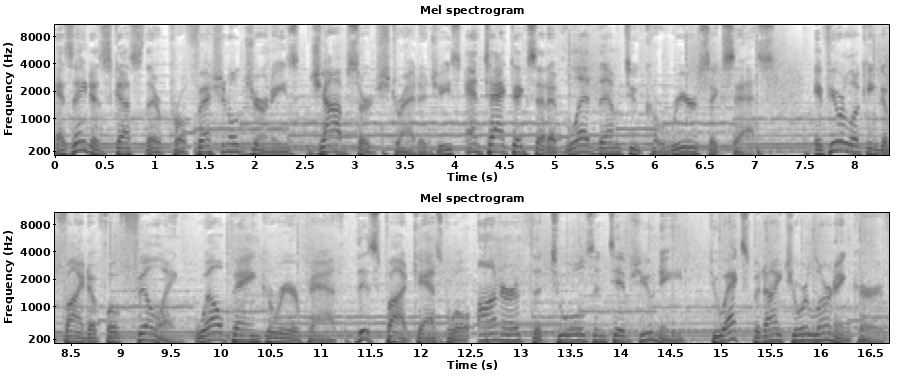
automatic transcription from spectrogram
as they discuss their professional journeys, job search strategies, and tactics that have led them to career success. If you're looking to find a fulfilling, well paying career path, this podcast will unearth the tools and tips you need to expedite your learning curve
